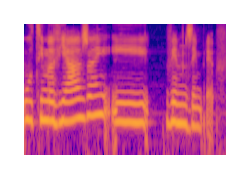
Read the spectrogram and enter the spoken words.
última viagem e vemo-nos em breve.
